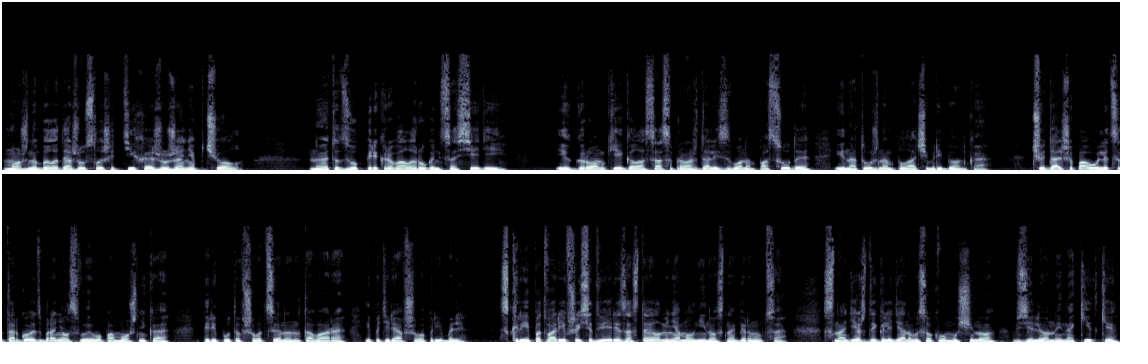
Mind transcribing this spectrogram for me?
можно было даже услышать тихое жужжание пчел — но этот звук перекрывала ругань соседей, их громкие голоса сопровождались звоном посуды и натужным плачем ребенка. Чуть дальше по улице торговец бронил своего помощника, перепутавшего цены на товары и потерявшего прибыль. Скрип отворившейся двери заставил меня молниеносно обернуться, с надеждой глядя на высокого мужчину в зеленой накидке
